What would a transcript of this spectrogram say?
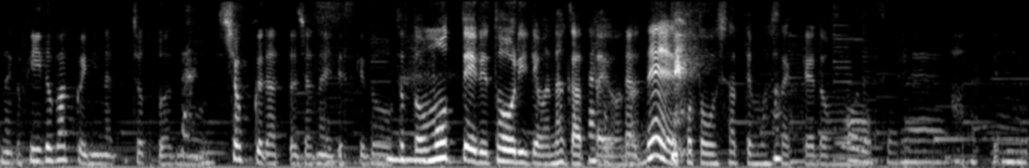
なんかフィードバックになってちょっとあのショックだったじゃないですけどちょっと思っている通りではなかったようなね ことをおっしゃってましたけれども。そうですよね。でも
